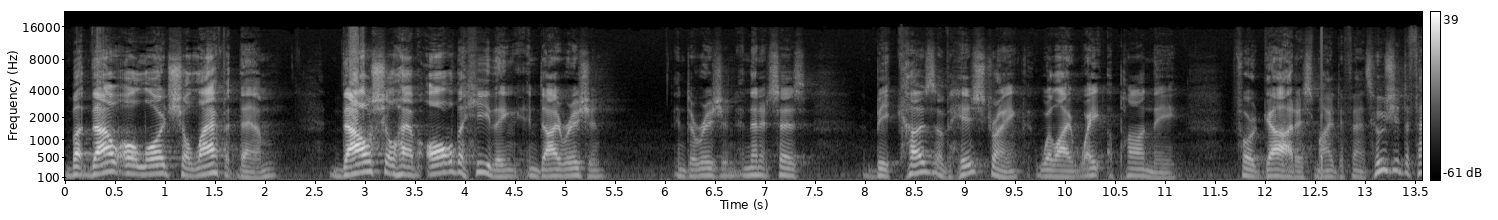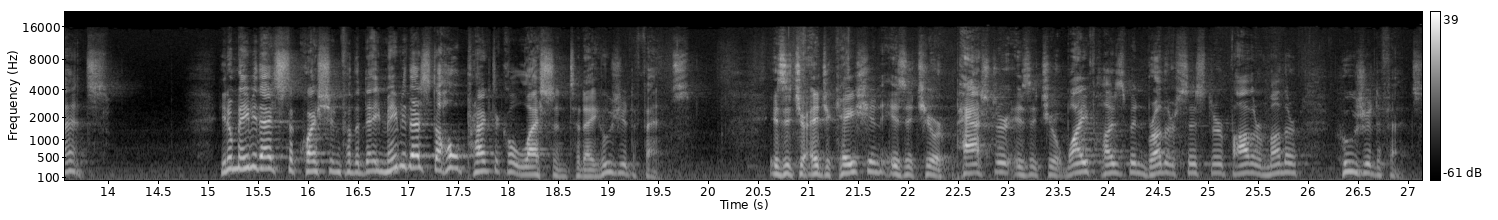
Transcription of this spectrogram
But thou, O Lord, shall laugh at them. Thou shall have all the heathen in derision, in derision. And then it says, Because of his strength will I wait upon thee, for God is my defense. Who's your defense? You know, maybe that's the question for the day. Maybe that's the whole practical lesson today. Who's your defense? Is it your education? Is it your pastor? Is it your wife, husband, brother, sister, father, mother? Who's your defense?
